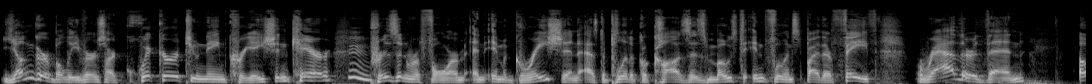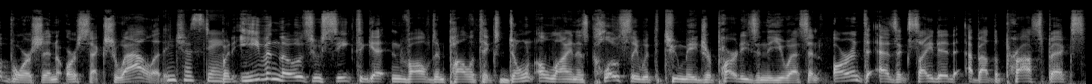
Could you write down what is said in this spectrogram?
Younger believers are quicker to name creation care, hmm. prison reform, and immigration as the political causes most influenced by their faith rather than abortion or sexuality. Interesting. But even those who seek to get involved in politics don't align as closely with the two major parties in the U.S. and aren't as excited about the prospects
